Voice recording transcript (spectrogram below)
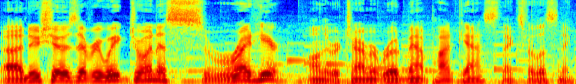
Uh, new shows every week. Join us right here on the Retirement Roadmap podcast. Thanks for listening.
